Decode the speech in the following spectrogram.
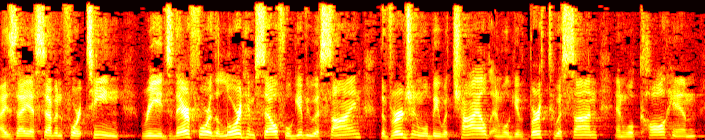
Isaiah 7:14 reads, "Therefore the Lord himself will give you a sign: the virgin will be with child and will give birth to a son and will call him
